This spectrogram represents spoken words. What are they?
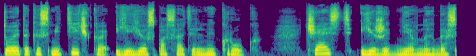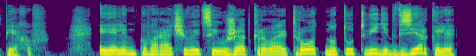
то эта косметичка — ее спасательный круг, часть ежедневных доспехов. Эллен поворачивается и уже открывает рот, но тут видит в зеркале,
